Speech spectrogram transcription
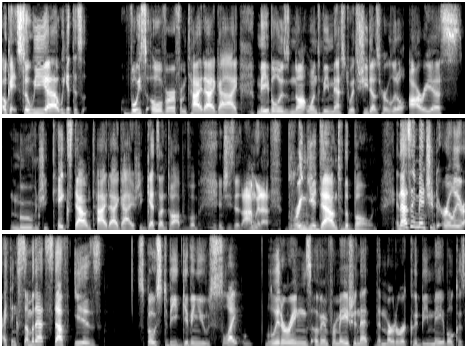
Okay, so we uh, we get this voiceover from Tie Dye Guy. Mabel is not one to be messed with. She does her little Arya's move and she takes down Tie Dye Guy. She gets on top of him and she says, I'm going to bring you down to the bone. And as I mentioned earlier, I think some of that stuff is supposed to be giving you slight litterings of information that the murderer could be Mabel because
